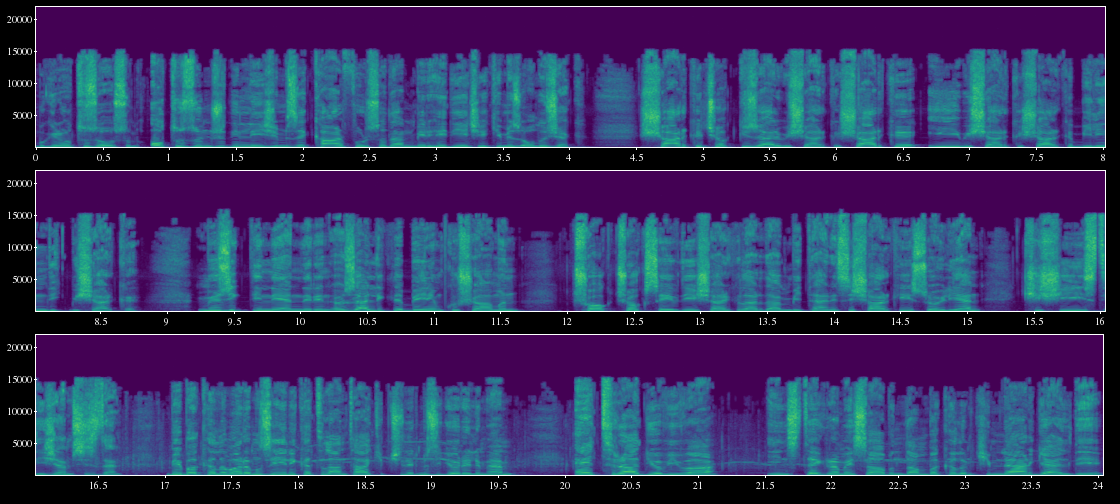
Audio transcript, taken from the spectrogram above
Bugün 30 olsun. 30. dinleyicimize Carrefour'dan bir hediye çekimiz olacak. Şarkı çok güzel bir şarkı. Şarkı iyi bir şarkı. Şarkı bilindik bir şarkı. Müzik dinleyenlerin özellikle benim kuşağımın çok çok sevdiği şarkılardan bir tanesi. Şarkıyı söyleyen kişiyi isteyeceğim sizden. Bir bakalım aramıza yeni katılan takipçilerimizi görelim hem. Et Radio Viva Instagram hesabından bakalım kimler geldi.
